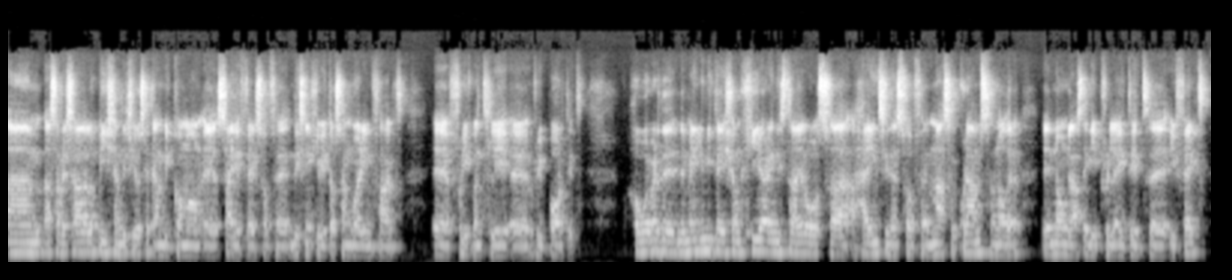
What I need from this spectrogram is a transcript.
Um, as a result, alopecia and dysgeusia can be common side effects of these inhibitors and were in fact frequently reported. However, the, the, main limitation here in this trial was uh, a high incidence of uh, muscle cramps and other uh, non-glasdegib related effects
